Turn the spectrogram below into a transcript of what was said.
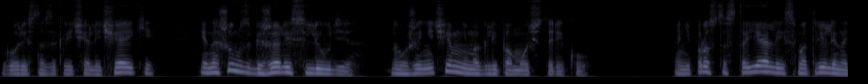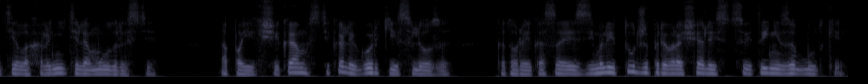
Горестно закричали чайки, и на шум сбежались люди, но уже ничем не могли помочь старику. Они просто стояли и смотрели на тело хранителя мудрости, а по их щекам стекали горькие слезы, которые, касаясь земли, тут же превращались в цветы незабудки.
